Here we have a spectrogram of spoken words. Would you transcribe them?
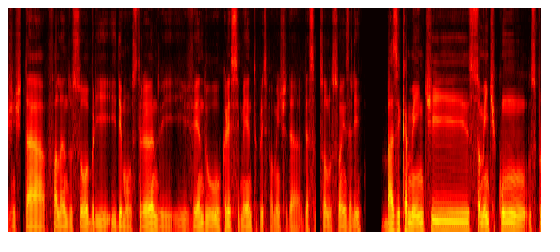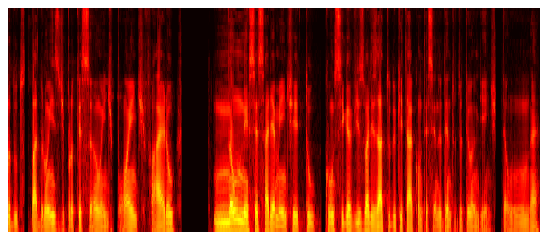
a gente está falando sobre e demonstrando e, e, vendo o crescimento, principalmente da, dessas soluções ali. basicamente somente com os produtos padrões de proteção, endpoint, firewall, não necessariamente tu consiga visualizar tudo o que está acontecendo dentro do teu ambiente. Então, né,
